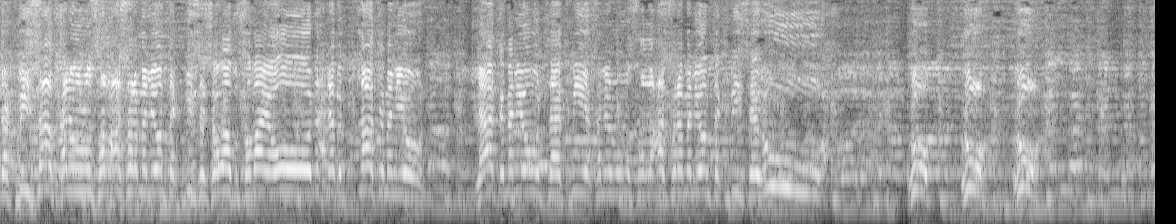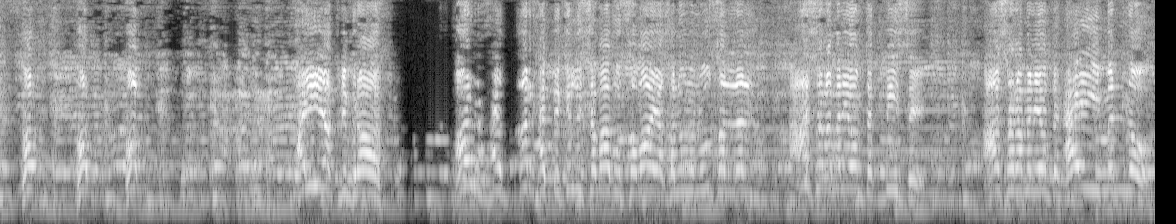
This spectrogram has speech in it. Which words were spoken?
تكبيسات خلينا نوصل 10 مليون تكبيسة. شباب وصبايا أوه نحن ب 3 مليون. 3 مليون و300 خلينا نوصل ل 10 مليون تكبيسة. روح! روح! روح! روح! هب هب هب حيك نبراس أرحب أرحب بكل الشباب والصبايا. خلونا نوصل لل 10 مليون تكبيسة. 10 مليون تك هي منه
